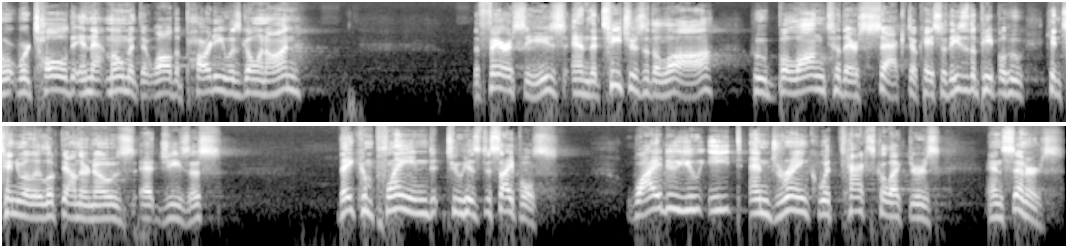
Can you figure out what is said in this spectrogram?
And we're told in that moment that while the party was going on, the Pharisees and the teachers of the law who belonged to their sect, okay, so these are the people who continually look down their nose at Jesus, they complained to his disciples, Why do you eat and drink with tax collectors and sinners?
